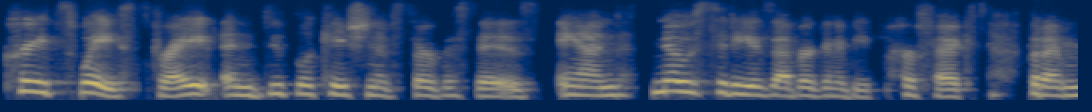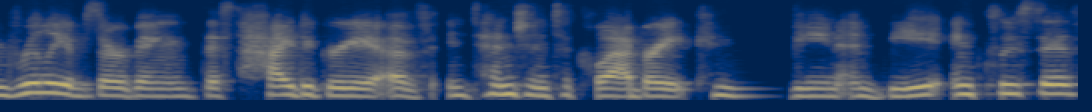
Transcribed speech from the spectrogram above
creates waste, right? And duplication of services. And no city is ever going to be perfect, but I'm really observing this high degree of intention to collaborate, convene, and be inclusive.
